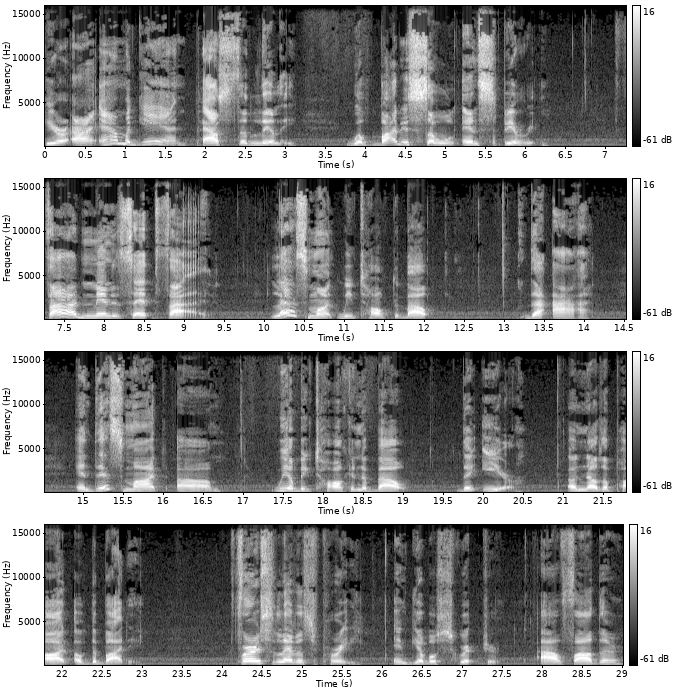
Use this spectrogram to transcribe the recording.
Here I am again, Pastor Lillie, with body, soul, and spirit. Five minutes at five. Last month we talked about the eye, and this month um, we'll be talking about the ear, another part of the body. First, let us pray and give a scripture. Our Father,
